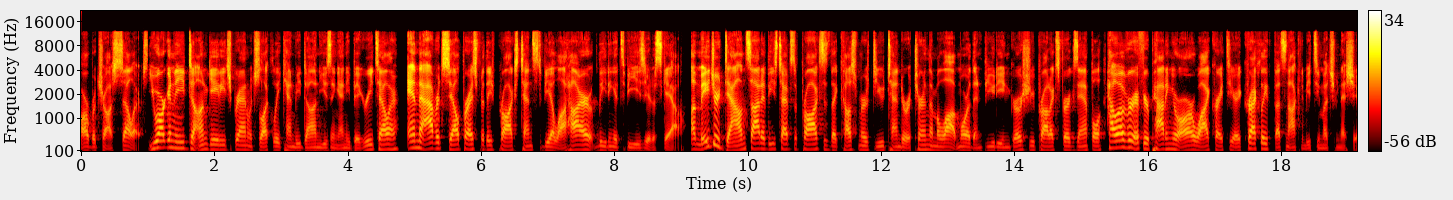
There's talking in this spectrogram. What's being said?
arbitrage sellers. You are going to need to ungate each brand, which luckily can be done using any big retailer. And the average sale price for these products tends to be a lot higher, leading it to be easier to scale. A major downside of these types of products is that customers do tend to return them a lot more than beauty and grocery products, for example. However, if you're padding your ROI criteria correctly, that's not going to be too much of an issue.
